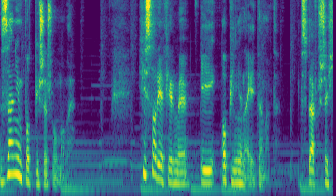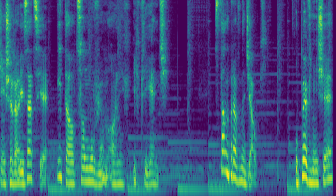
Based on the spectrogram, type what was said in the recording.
zanim podpiszesz umowę. Historię firmy i opinię na jej temat. Sprawdź wcześniejsze realizacje i to, co mówią o nich ich klienci. Stan prawny działki. Upewnij się,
